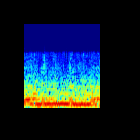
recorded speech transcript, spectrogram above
Oh,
